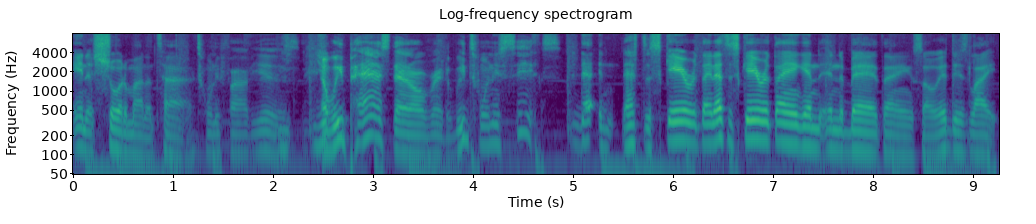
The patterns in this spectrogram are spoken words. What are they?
in a short amount of time. 25 years. You- and we passed that already. We 26. That that's the scary thing. That's the scary thing and, and the bad thing. So it is like,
